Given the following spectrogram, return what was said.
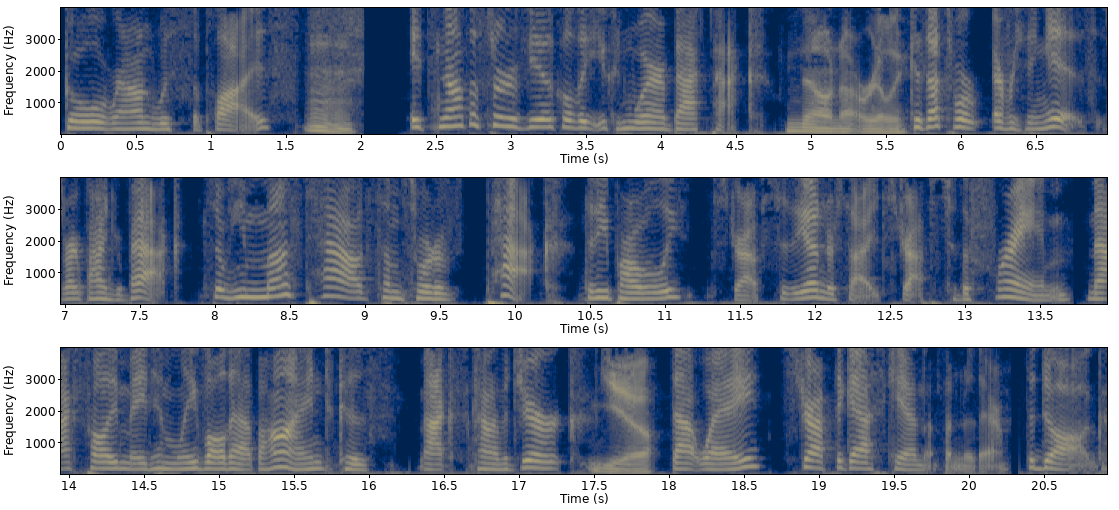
go around with supplies. Mm-hmm. It's not the sort of vehicle that you can wear a backpack No, not really. because that's where everything is. It's right behind your back. So he must have some sort of pack that he probably straps to the underside, straps to the frame. Max probably made him leave all that behind because Max is kind of a jerk. Yeah. that way, strap the gas can up under there. The dog.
